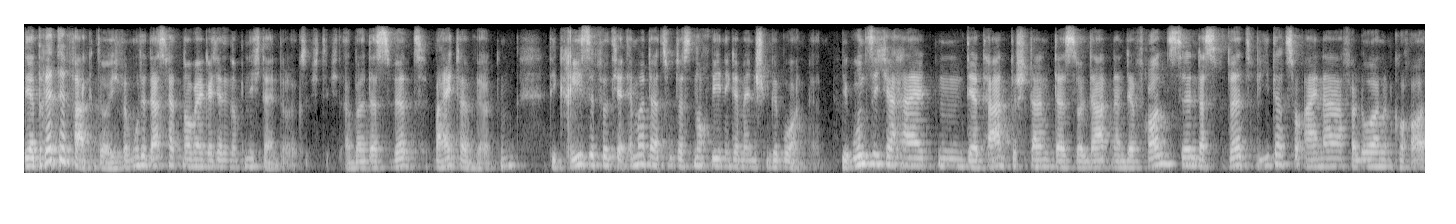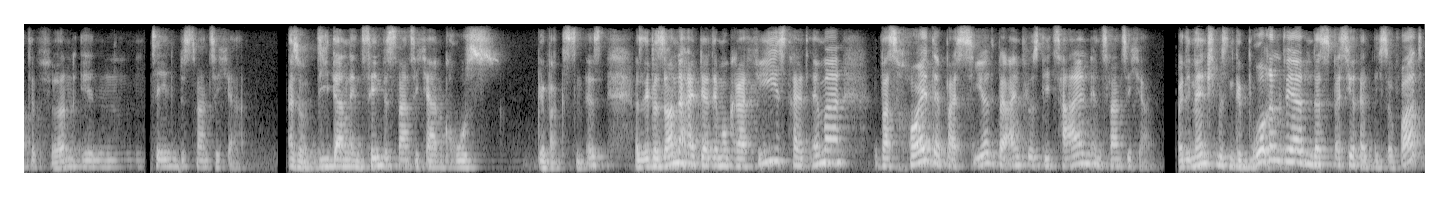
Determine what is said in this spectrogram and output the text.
Der dritte Faktor, ich vermute, das hat Norweger ja noch nicht berücksichtigt, aber das wird weiterwirken. Die Krise führt ja immer dazu, dass noch weniger Menschen geboren werden. Die Unsicherheiten, der Tatbestand, dass Soldaten an der Front sind, das wird wieder zu einer verlorenen Kohorte führen in 10 bis 20 Jahren also die dann in 10 bis 20 Jahren groß gewachsen ist. Also die Besonderheit der Demografie ist halt immer, was heute passiert, beeinflusst die Zahlen in 20 Jahren. Weil die Menschen müssen geboren werden, das passiert halt nicht sofort.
